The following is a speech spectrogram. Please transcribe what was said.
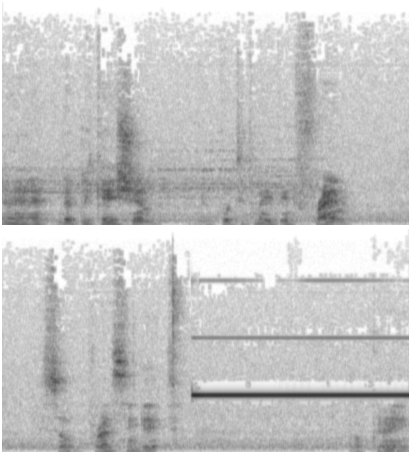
uh, the application. We put it maybe in frame. So pressing it. Okay.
